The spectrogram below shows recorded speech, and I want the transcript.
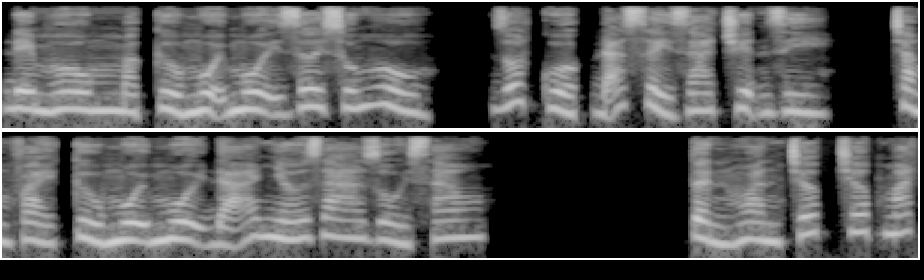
Đêm hôm mà cửu muội muội rơi xuống hồ, rốt cuộc đã xảy ra chuyện gì? Chẳng phải cửu muội muội đã nhớ ra rồi sao? Tần Hoan chớp chớp mắt,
